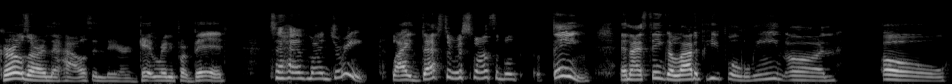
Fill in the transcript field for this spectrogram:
girls are in the house and they're getting ready for bed to have my drink. Like that's the responsible thing. And I think a lot of people lean on, oh,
